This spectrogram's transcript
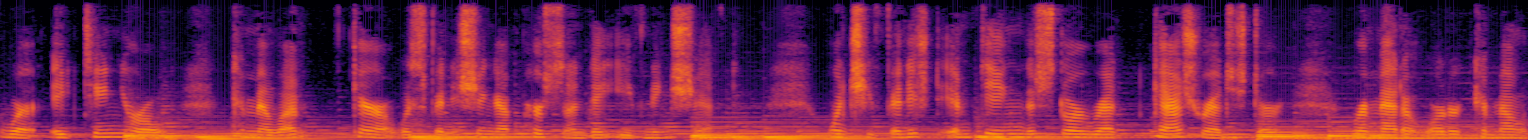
where 18 year old Camilla Carroll was finishing up her Sunday evening shift. When she finished emptying the store cash register, Remeta ordered Camilla,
